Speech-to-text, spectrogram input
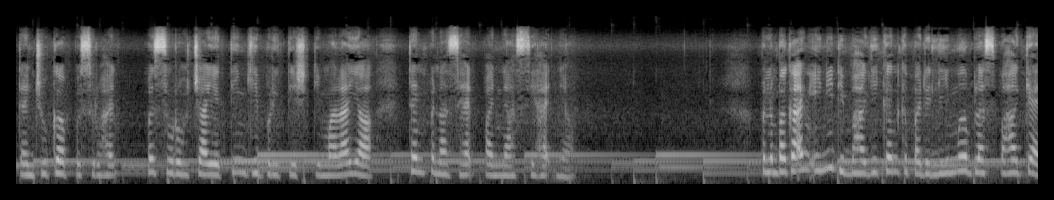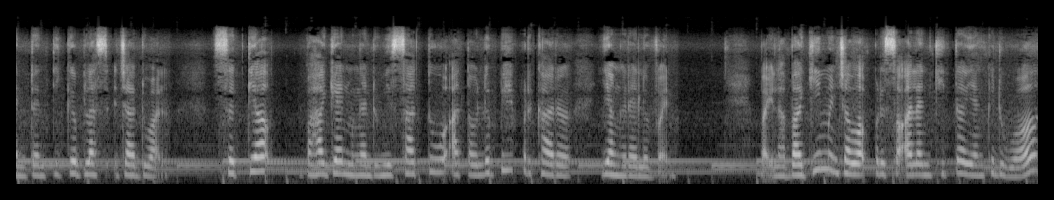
dan juga pesuruh, pesuruh jaya tinggi British di Malaya dan penasihat-penasihatnya. Perlembagaan ini dibahagikan kepada 15 bahagian dan 13 jadual. Setiap bahagian mengandungi satu atau lebih perkara yang relevan. Baiklah, bagi menjawab persoalan kita yang kedua,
